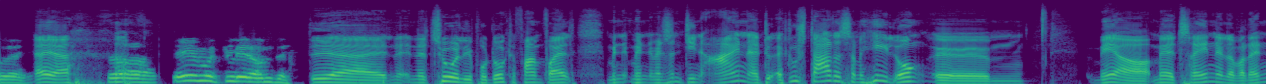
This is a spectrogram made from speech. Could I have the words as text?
ud af. Ja, ja. Så det er måske lidt om det. Det er naturlige produkter frem for alt. Men, men, men sådan din egen, er du, er du startet som helt ung øh, med, at, med at træne, eller hvordan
